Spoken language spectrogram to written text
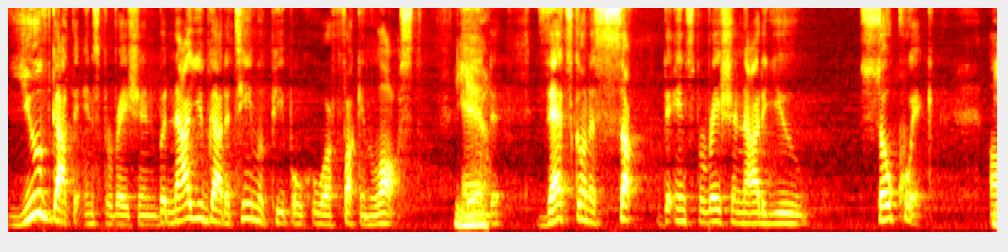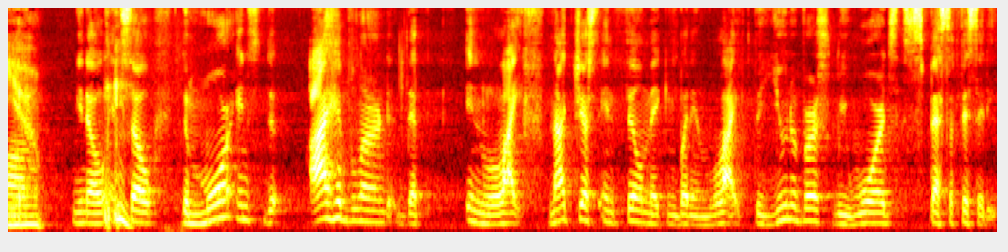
you've got the inspiration, but now you've got a team of people who are fucking lost. Yeah. And that's going to suck the inspiration out of you so quick. Um, Yeah. You know, and so the more ins- the, I have learned that in life, not just in filmmaking, but in life, the universe rewards specificity.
